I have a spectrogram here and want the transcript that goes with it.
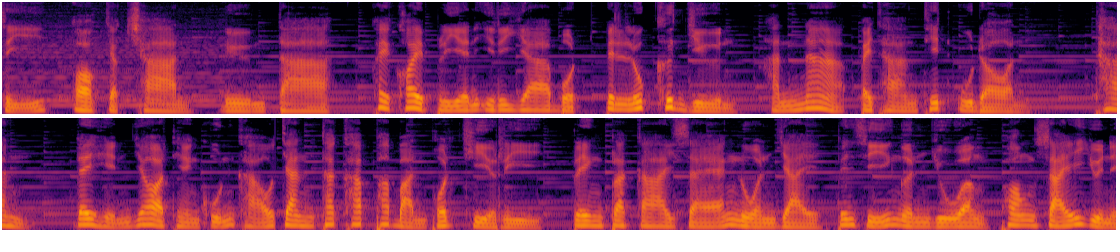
สี ออกจากฌานดื่มตา ค่อยๆเปลี่ยนอิริยาบถเป็นลุกขึ้นยืน หันหน้าไปทางทิศอุดร ท่านได้เห็นยอดแห่งขุนเขาจันทคัพพบันพศคีรี เปล่งประกายแสงนวลใหญ่ เป็นสีเงินยวง พองใสอยู่ใน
